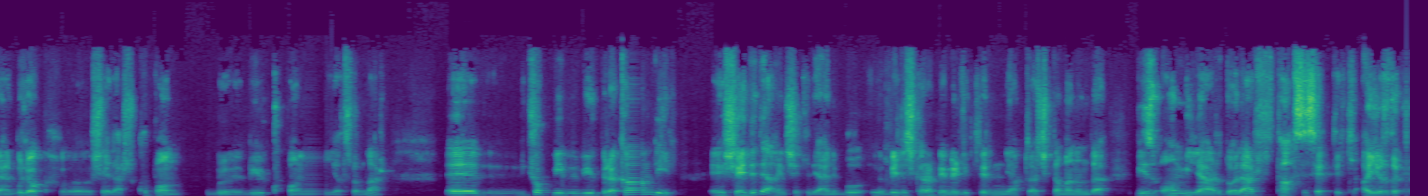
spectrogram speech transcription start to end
yani blok e, şeyler, kupon, büyük kupon yatırımlar. Çok bir, büyük bir rakam değil. Şeyde de aynı şekilde yani bu Birleşik Arap Emirlikleri'nin yaptığı açıklamanın da biz 10 milyar dolar tahsis ettik, ayırdık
